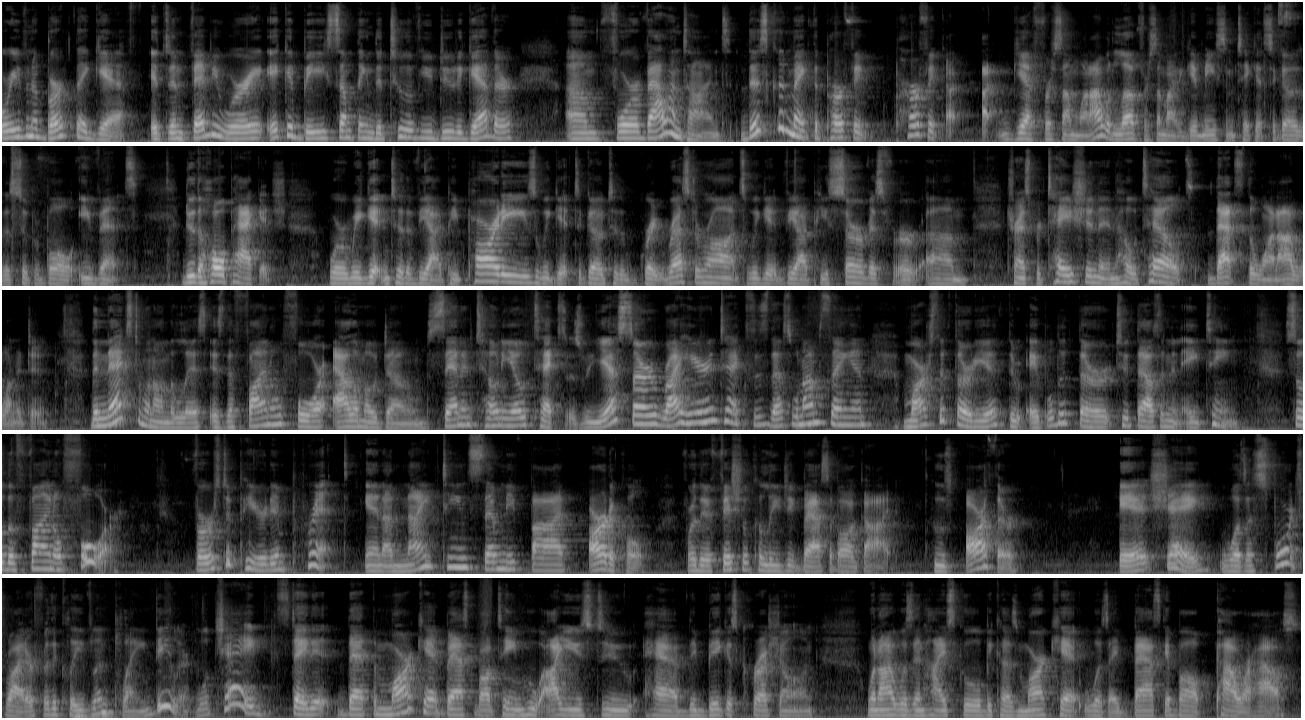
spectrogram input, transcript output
or even a birthday gift. It's in February. It could be something the two of you do together um, for Valentine's. This could make the perfect perfect uh, uh, gift for someone. I would love for somebody to give me some tickets to go to the Super Bowl events. Do the whole package where we get into the VIP parties, we get to go to the great restaurants, we get VIP service for um, transportation and hotels. That's the one I want to do. The next one on the list is the Final Four Alamodome, San Antonio, Texas. Yes, sir, right here in Texas. That's what I'm saying. March the 30th through April the 3rd, 2018. So the Final Four first appeared in print in a 1975 article for the official collegiate basketball guide, whose author, Ed Chay, was a sports writer for the Cleveland Plain Dealer. Well, Chay stated that the Marquette basketball team, who I used to have the biggest crush on when I was in high school, because Marquette was a basketball powerhouse.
